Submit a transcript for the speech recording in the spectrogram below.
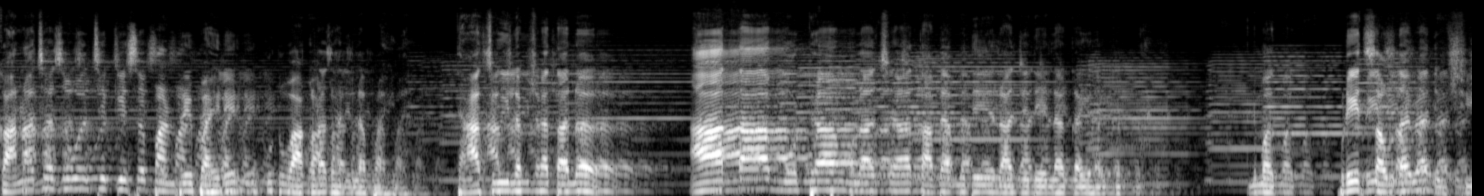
कानाच्या जवळचे केस पांढरे पाहिले मुकुट वाकडा झालेला पाहिला. त्याच वेळी लक्षात आलं आता मोठ्या मुलाच्या ताब्यामध्ये राज्य द्यायला काही हरकत नाही. आणि मग पुढे चौदाव्या दिवशी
